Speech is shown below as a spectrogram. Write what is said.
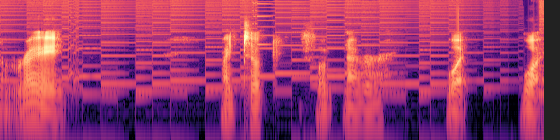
Alright. I took fuck never what? What?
